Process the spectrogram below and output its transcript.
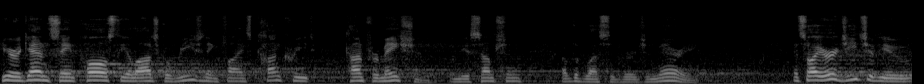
Here again, St. Paul's theological reasoning finds concrete confirmation in the assumption of the Blessed Virgin Mary. And so I urge each of you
